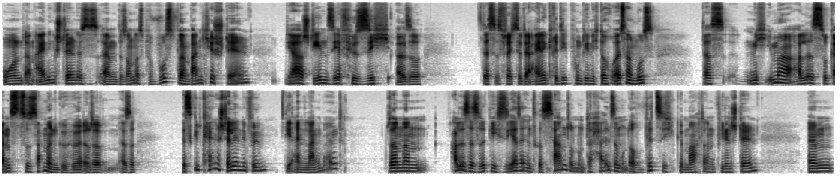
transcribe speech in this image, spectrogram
Und an einigen Stellen ist es einem besonders bewusst, weil manche Stellen ja stehen sehr für sich. Also, das ist vielleicht so der eine Kritikpunkt, den ich doch äußern muss, dass nicht immer alles so ganz zusammengehört. Oder, also, es gibt keine Stelle in dem Film, die einen langweilt, sondern alles ist wirklich sehr, sehr interessant und unterhaltsam und auch witzig gemacht an vielen Stellen. Ähm,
